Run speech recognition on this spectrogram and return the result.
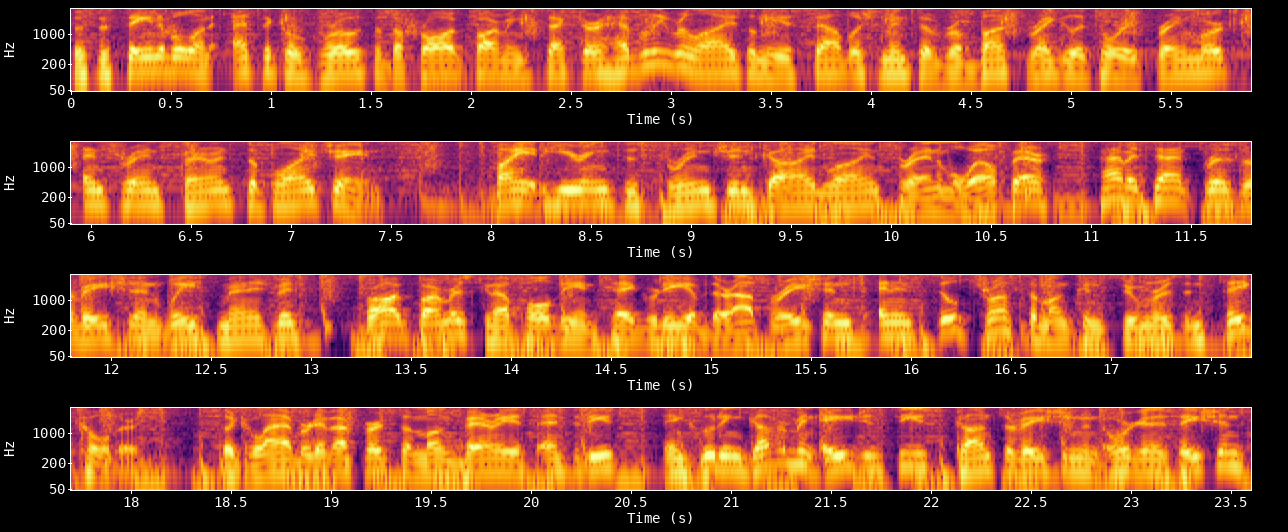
The sustainable and ethical growth of the frog farming sector heavily relies on the establishment of robust regulatory frameworks and transparent supply chains. By adhering to stringent guidelines for animal welfare, habitat preservation, and waste management, frog farmers can uphold the integrity of their operations and instill trust among consumers and stakeholders. The collaborative efforts among various entities, including government agencies, conservation and organizations,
